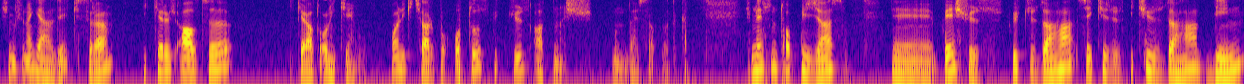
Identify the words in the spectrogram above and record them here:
Şimdi şuna geldik. Sıra 2 kere 3 6 2 kere 6 12. 12 çarpı 30 360. Bunu da hesapladık. Şimdi hepsini toplayacağız. Ee, 500, 300 daha 800, 200 daha 1000,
